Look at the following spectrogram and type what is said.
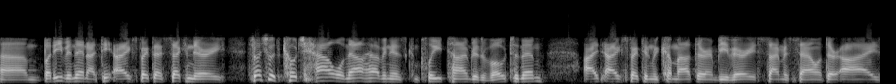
Um, but even then, I think I expect that secondary, especially with Coach Howell now having his complete time to devote to them, I, I expect them to come out there and be very Simon Sound with their eyes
